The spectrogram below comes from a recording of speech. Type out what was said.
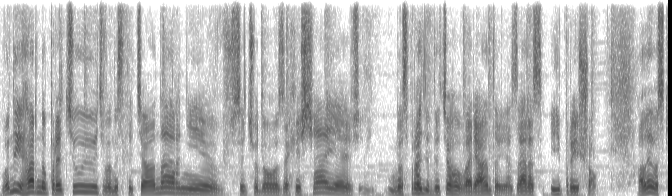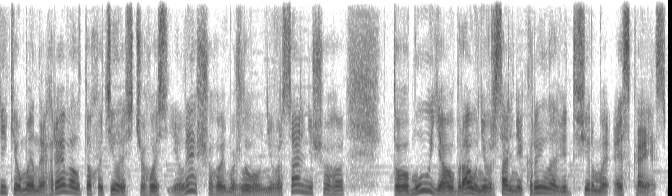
Вони гарно працюють, вони стаціонарні, все чудово захищає. Насправді до цього варіанту я зараз і прийшов. Але оскільки у мене гревел, то хотілося чогось і легшого, і, можливо, універсальнішого. Тому я обрав універсальні крила від фірми SKS.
